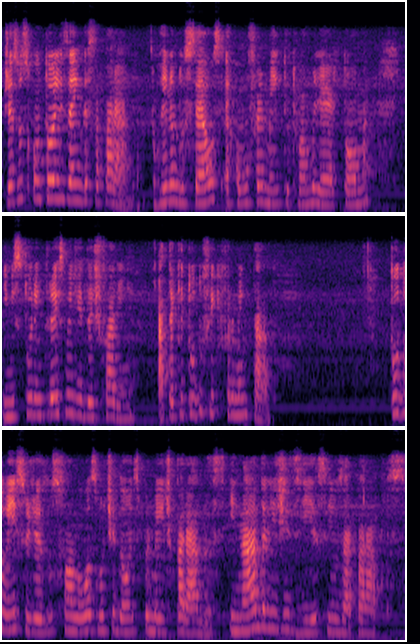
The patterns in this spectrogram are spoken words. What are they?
Jesus contou-lhes ainda essa parábola. O reino dos céus é como o fermento que uma mulher toma e mistura em três medidas de farinha, até que tudo fique fermentado. Tudo isso Jesus falou às multidões por meio de parábolas, e nada lhes dizia sem usar parábolas,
